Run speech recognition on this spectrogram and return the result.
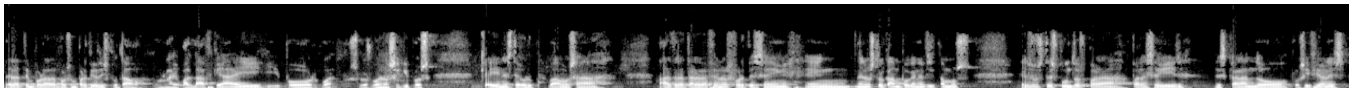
de la temporada, pues un partido disputado por la igualdad que hay y por bueno, pues los buenos equipos que hay en este grupo. Vamos a, a tratar de hacernos fuertes en, en, en, nuestro campo, que necesitamos esos tres puntos para, para seguir escalando posiciones.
